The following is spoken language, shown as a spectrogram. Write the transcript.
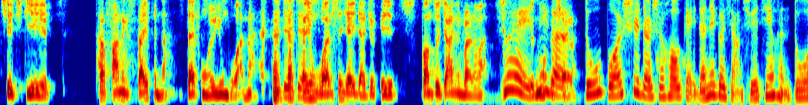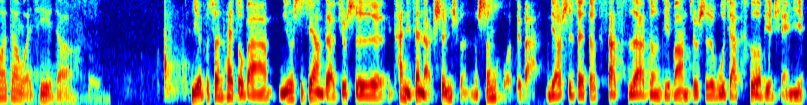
？PhD 他发那个 stipend 呢，stipend 我也用不完呢，对对，用不完剩下一点就可以帮助家里面了嘛。对，那个读博士的时候给的那个奖学金很多的，我记得。也不算太多吧，因为是这样的，就是看你在哪儿生存生活，对吧？你要是在德克萨斯啊这种地方，就是物价特别便宜。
